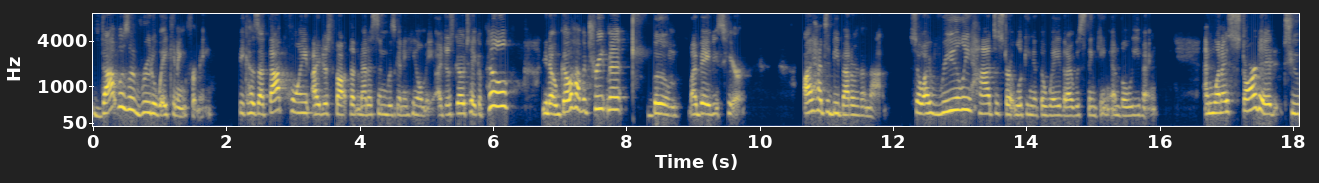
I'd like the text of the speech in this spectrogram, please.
that was a rude awakening for me because at that point, I just thought that medicine was going to heal me. I just go take a pill, you know, go have a treatment, boom, my baby's here. I had to be better than that. So I really had to start looking at the way that I was thinking and believing. And when I started to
